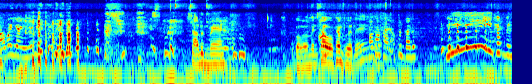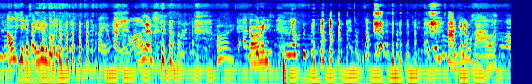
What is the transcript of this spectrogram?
สาวว่าใหญ่เนี่ยสาวรุ่นแม่กูก็ว่าเป็นเศร้าแพมเพิร์ดเลยเขาทำใครแล้วขึ้นไปลูก นี่ทำเป็นเอาอีกก็ใส่กันบ่ใส่ต้องกันเหรออ๋อใส่กันเหรอโอ้ยก็ว่าเป็นยองหาดเป็นน้ำขาวะกูว่า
